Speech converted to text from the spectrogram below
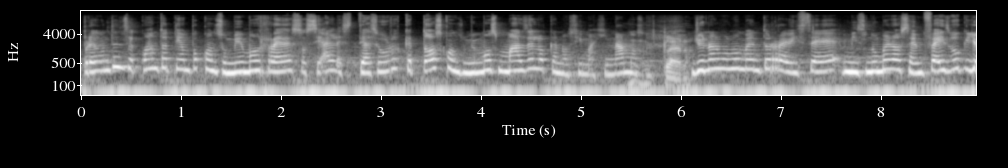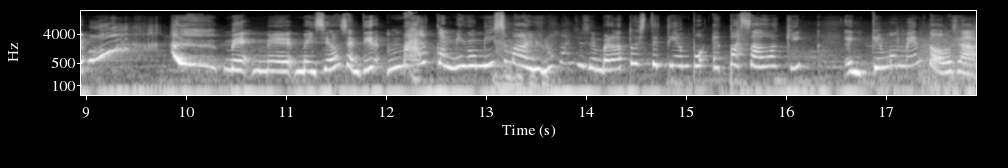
pregúntense cuánto tiempo consumimos redes sociales. Te aseguro que todos consumimos más de lo que nos imaginamos. Claro. Yo en algún momento revisé mis números en Facebook y yo, ¡Oh! Me, me, me, hicieron sentir mal conmigo misma. Yo no manches, en verdad todo este tiempo he pasado aquí. ¿En qué momento? O sea,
